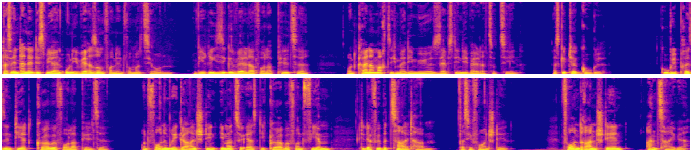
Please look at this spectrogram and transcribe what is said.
Das Internet ist wie ein Universum von Informationen, wie riesige Wälder voller Pilze, und keiner macht sich mehr die Mühe, selbst in die Wälder zu ziehen. Es gibt ja Google. Google präsentiert Körbe voller Pilze. Und vorn im Regal stehen immer zuerst die Körbe von Firmen, die dafür bezahlt haben, dass sie vorn stehen. Vorn dran stehen Anzeige.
